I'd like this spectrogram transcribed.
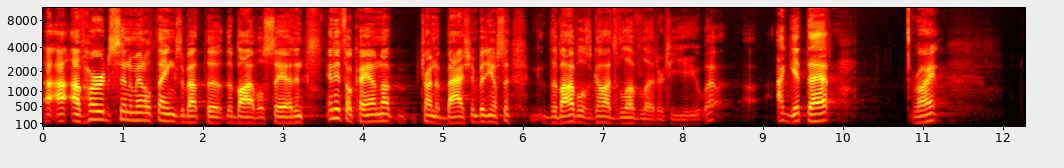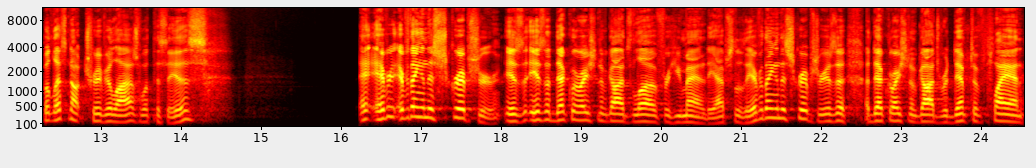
I, have heard sentimental things about the, the Bible said, and, and it's okay. I'm not trying to bash it, but you know, the Bible is God's love letter to you. Well, I get that, right? But let's not trivialize what this is. Every, everything in this scripture is, is a declaration of God's love for humanity, absolutely. Everything in this scripture is a, a declaration of God's redemptive plan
